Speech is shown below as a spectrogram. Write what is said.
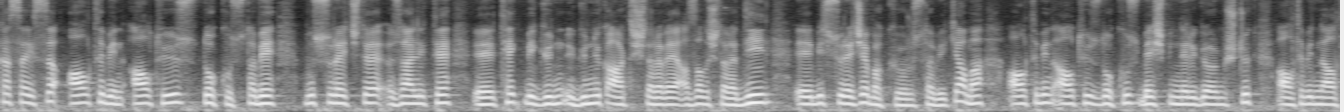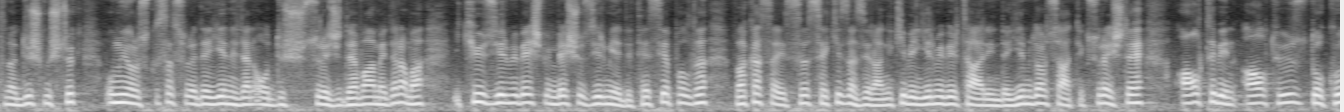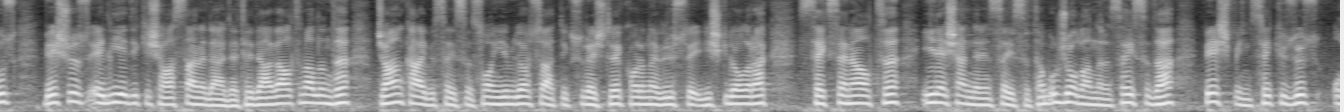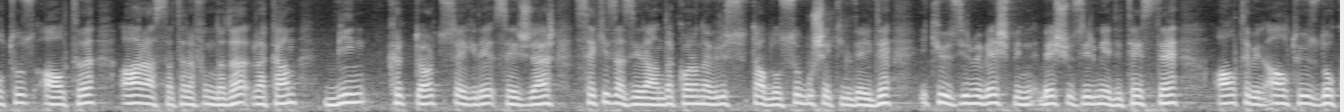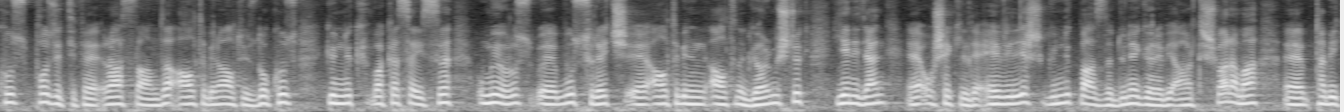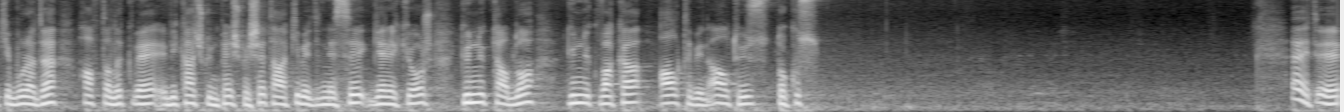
Vaka sayısı 6609. Tabi bu süreçte özellikle e, tek bir gün, günlük artışlara veya azalışlara değil e, bir sürece bakıyoruz tabii ki ama 6609 5000'leri görmüştük. 6000'in altına düşmüştük. Umuyoruz kısa sürede yeniden o düşüş süreci devam eder ama 225.527 test yapıldı. Vaka sayısı 8 Haziran 2021 tarihinde 24 saatlik süreçte 6609 557 kişi hastanelerde tedavi altına alındı. Can kaybı sayısı son 24 saatlik süreçte koronavirüsle ilişkili olarak 86 iyileşenlerin sayısı taburcu olanların sayısı da 5836 ağır hasta tarafında da rakam 1044 sevgili seyirciler 8 Haziran'da koronavirüs tablosu bu şekildeydi. 225.527 testte 6609 pozitife rastlandı. 6609 günlük vaka sayısı. Umuyoruz e, bu süreç e, 6000'in altını görmüştük. Yeniden e, o şekilde evrilir. Günlük bazda düne göre bir artış var ama e, tabii ki burada haftalık ve birkaç gün peş peşe takip edilmesi gerekiyor. Günlük tablo günlük vaka 6609. Evet. e,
